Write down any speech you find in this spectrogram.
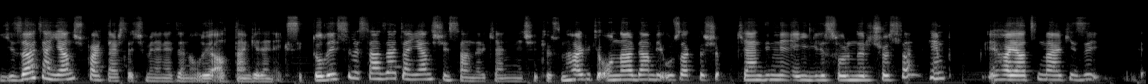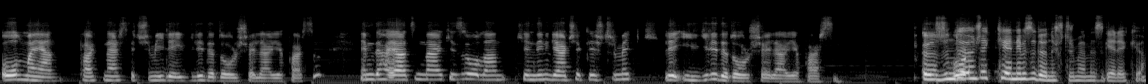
zaten yanlış partner seçmene neden oluyor alttan gelen eksik. Dolayısıyla sen zaten yanlış insanları kendine çekiyorsun. Halbuki onlardan bir uzaklaşıp kendinle ilgili sorunları çözsen hem hayatın merkezi olmayan partner seçimiyle ilgili de doğru şeyler yaparsın. Hem de hayatın merkezi olan kendini gerçekleştirmekle ilgili de doğru şeyler yaparsın. Özünde o, önce kendimizi dönüştürmemiz gerekiyor.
